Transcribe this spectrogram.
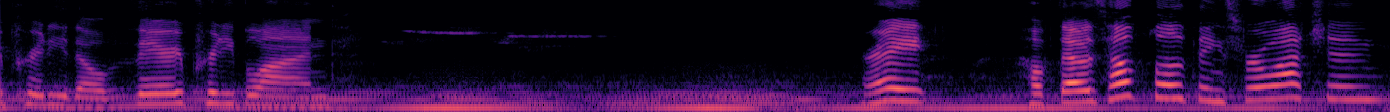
pretty though, very pretty blonde. All right, hope that was helpful. Thanks for watching.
